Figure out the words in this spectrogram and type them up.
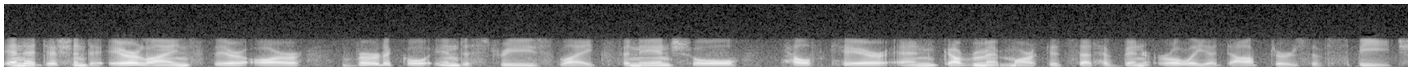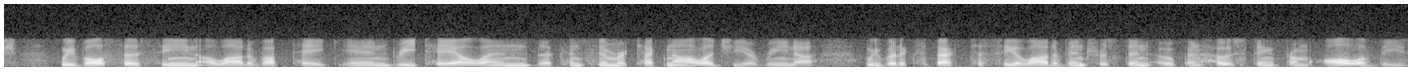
In addition to airlines, there are vertical industries like financial, healthcare and government markets that have been early adopters of speech. We've also seen a lot of uptake in retail and the consumer technology arena. We would expect to see a lot of interest in open hosting from all of these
